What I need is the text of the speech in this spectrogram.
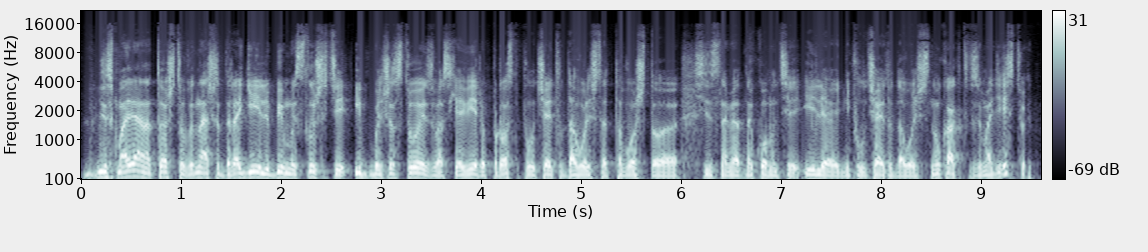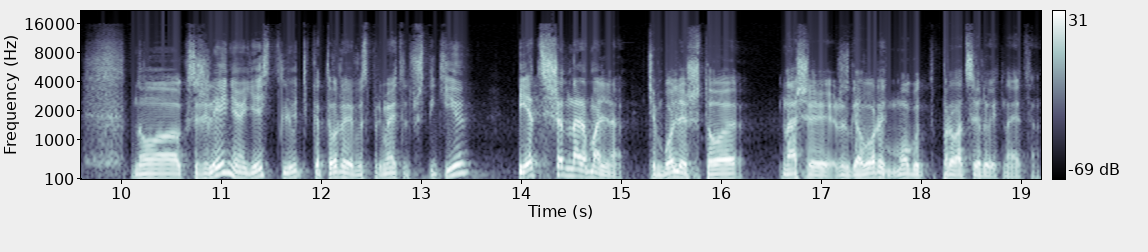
несмотря на то, что вы наши дорогие, любимые слушатели, и большинство из вас, я верю, просто получает удовольствие от того, что сидит с нами в одной комнате или не получает удовольствие, ну, как-то взаимодействует. Но, к сожалению, есть люди, которые воспринимают это в штыки, и это совершенно нормально. Тем более, что наши разговоры могут провоцировать на это.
